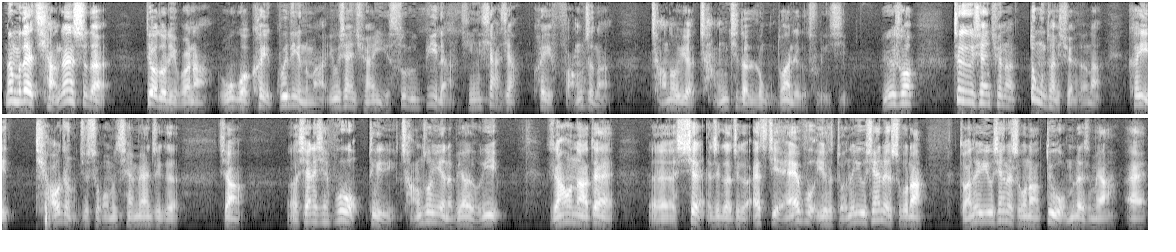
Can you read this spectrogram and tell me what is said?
那么在抢占式的调度里边呢，如果可以规定的嘛，优先权以速度 b 呢进行下降，可以防止呢长作业长期的垄断这个处理器。比如说，这个优先权呢动态选择呢可以调整，就是我们前面这个像呃先来先服务对长作业呢比较有利。然后呢，在呃现这个这个 SGF 也是短暂优先的时候呢，短暂优先的时候呢，对我们的什么呀？哎。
